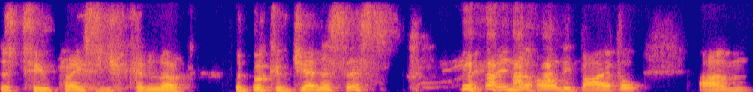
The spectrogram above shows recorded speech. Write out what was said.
there's two places you can look. The book of Genesis in the Holy Bible. Um,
